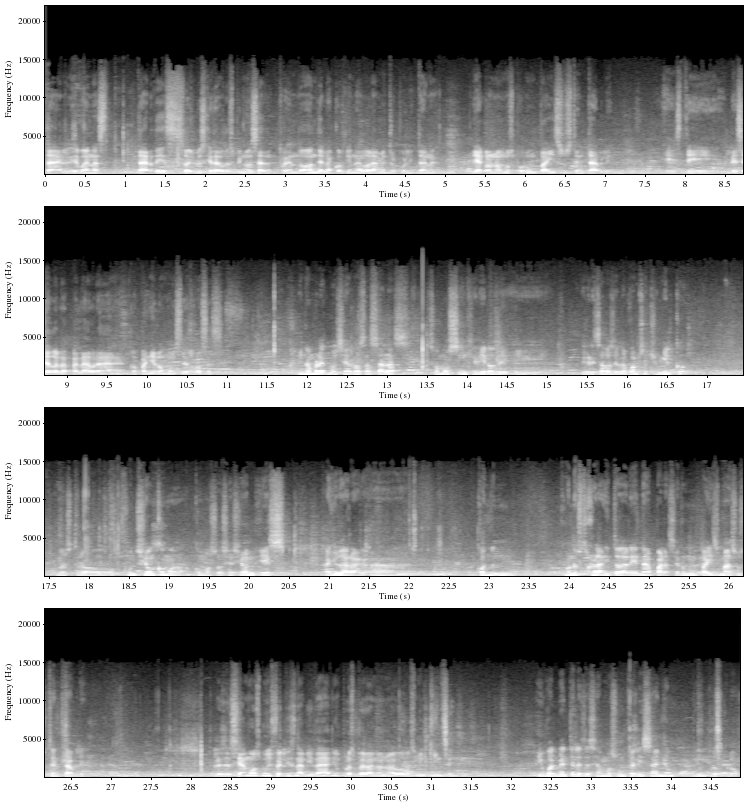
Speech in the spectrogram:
Eh, buenas tardes, soy Luis Gerardo Espinosa Rendón de la Coordinadora Metropolitana de Agrónomos por un País Sustentable. Este, le cedo la palabra al compañero Moisés Rosas. Mi nombre es Moisés Rosas Salas, somos ingenieros de, egresados de la UAM Xochimilco. Nuestra función como, asociación es ayudar con nuestro granito de arena para hacer un país más sustentable. Les deseamos muy feliz Navidad y un próspero año nuevo 2015. Igualmente les deseamos un feliz año y un próspero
